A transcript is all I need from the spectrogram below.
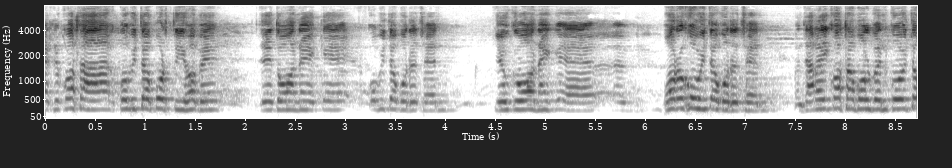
একটা কথা, কবিতা পড়তেই হবে, যেহেতু অনেকে কবিতা পড়েছেন, কেউ কেউ অনেক বড় কবিতা পড়েছেন, যারাই কথা বলবেন কবিতা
